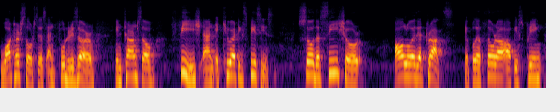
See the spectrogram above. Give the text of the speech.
water sources and food reserve in terms of fish and aquatic species. So the seashore always attracts a plethora of spring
